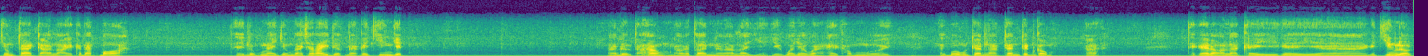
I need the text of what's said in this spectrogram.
Chúng ta trở lại cái dashboard. Thì lúc này chúng ta sẽ thấy được là cái chiến dịch nó được tạo xong. Nó cái tên nó là dự báo giá vàng 2010 14 trên là trên trên cùng. Đó. Thì cái đó là cái cái ờ, cái chiến lược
